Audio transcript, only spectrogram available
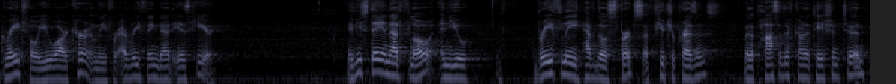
grateful you are currently for everything that is here. If you stay in that flow and you briefly have those spurts of future presence with a positive connotation to it,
